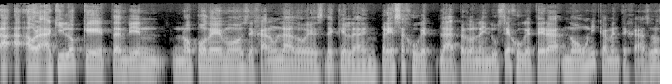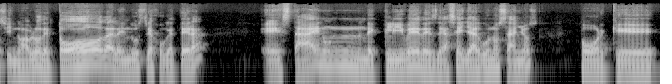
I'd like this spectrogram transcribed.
Ahora, aquí lo que también no podemos dejar a un lado es de que la empresa juguetera, perdón, la industria juguetera, no únicamente Hasbro, sino hablo de toda la industria juguetera, está en un declive desde hace ya algunos años porque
